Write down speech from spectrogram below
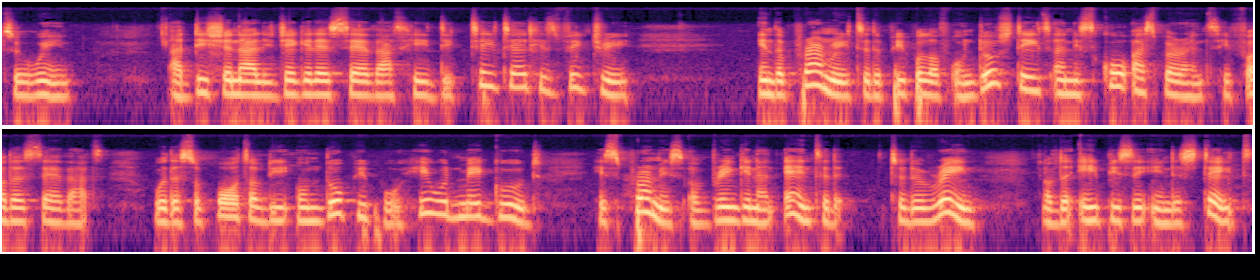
to win. Additionally, Jegede said that he dictated his victory in the primary to the people of Ondo State and his co-aspirants. He further said that with the support of the Ondo people, he would make good his promise of bringing an end to the, to the reign of the APC in the state.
